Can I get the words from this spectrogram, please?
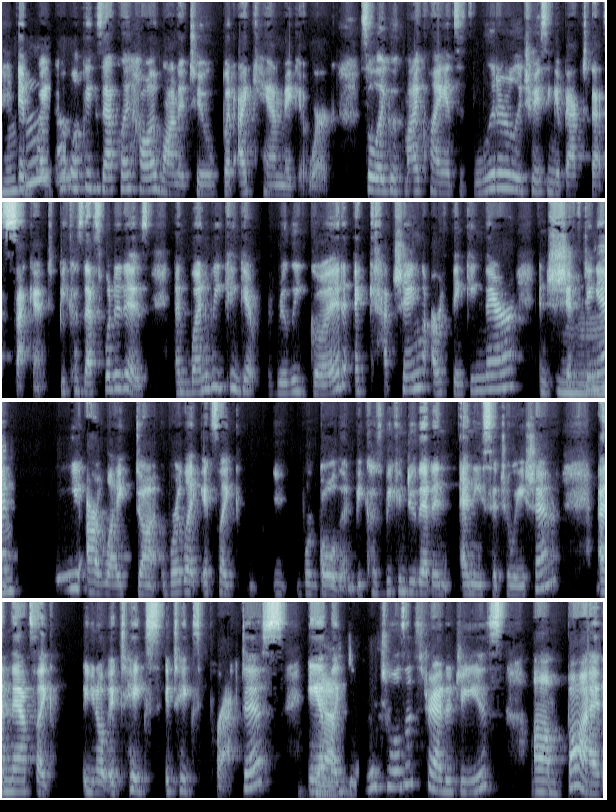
Mm-hmm. it might not look exactly how i want it to but i can make it work. So like with my clients it's literally tracing it back to that second because that's what it is. And when we can get really good at catching our thinking there and shifting mm-hmm. it we are like done. We're like, it's like we're golden because we can do that in any situation. And that's like, you know, it takes it takes practice and yeah. like different tools and strategies. Um, but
